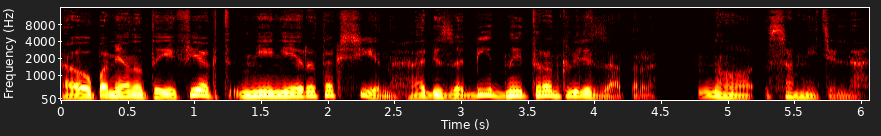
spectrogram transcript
а упомянутый эффект не нейротоксин, а безобидный транквилизатор. Но сомнительно.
